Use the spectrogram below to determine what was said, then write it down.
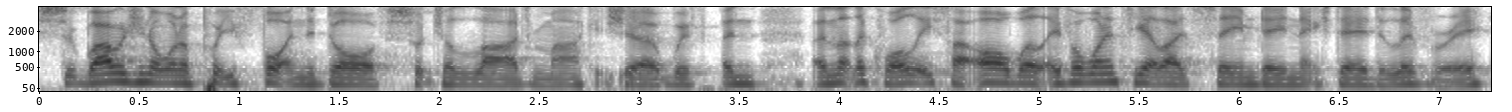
so why would you not want to put your foot in the door of such a large market share with and and like the quality? It's like oh well, if I wanted to get like same day, next day delivery,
